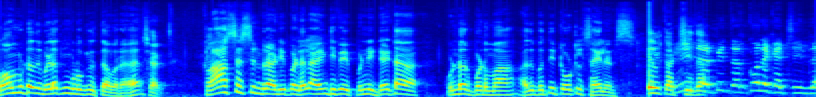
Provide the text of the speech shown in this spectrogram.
கவர்மெண்ட் வந்து விளக்கம் கொடுக்குறது தவிர சரி. கிளாஸஸ் என்ற அடிப்படையில் ஐடென்டிஃபை பண்ணி டேட்டா கொண்டு வரப்படுமா? அது பத்தி டோட்டல் சைலன்ஸ் கட்சி தான் தற்கொலை கட்சி இல்ல.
